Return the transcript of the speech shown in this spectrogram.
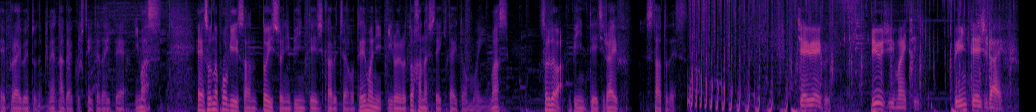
えー、プライベートでもね仲良くしていただいています、えー、そんなポギーさんと一緒にヴィンテージカルチャーをテーマにいろいろと話していきたいと思います。それではヴィンテージライフスタートです。J-WAVE リュウジイマイチヴィンテージライフ。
